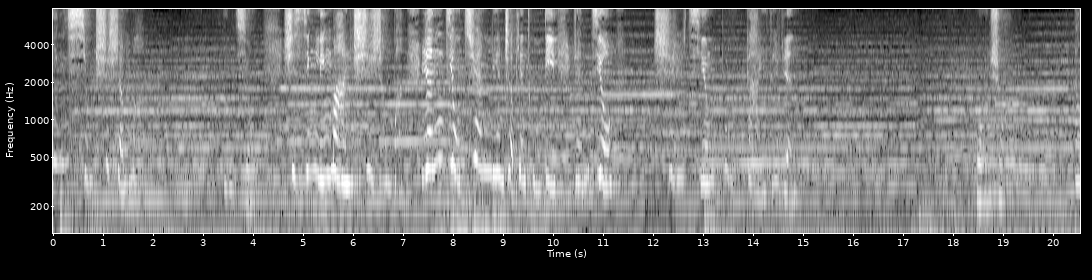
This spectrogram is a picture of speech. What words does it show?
英雄是什么？英雄是心灵满是伤疤，仍旧眷恋这片土地，仍旧痴情不改的人。我们说，当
